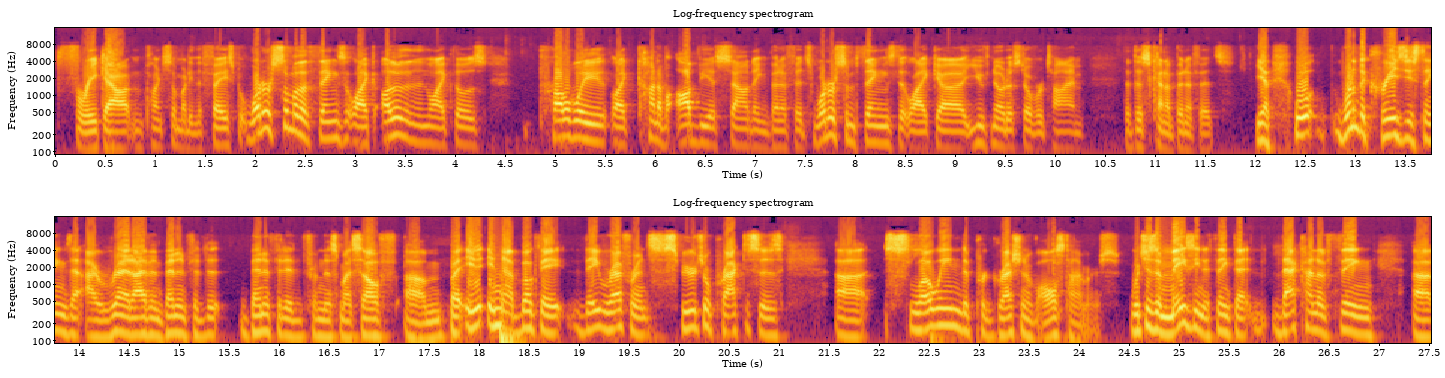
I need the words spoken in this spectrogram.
freak out and punch somebody in the face. But what are some of the things that like other than like those probably like kind of obvious sounding benefits? What are some things that like uh, you've noticed over time that this kind of benefits? Yeah, well, one of the craziest things that I read, I haven't benefited benefited from this myself, um, but in, in that book, they they reference spiritual practices uh, slowing the progression of Alzheimer's, which is amazing to think that that kind of thing, uh,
